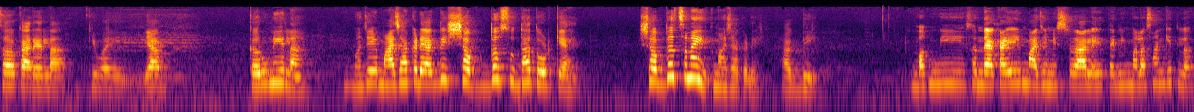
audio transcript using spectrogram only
सहकार्याला किंवा या करुणेला. म्हणजे माझ्याकडे अगदी शब्दसुद्धा तोडके आहेत. शब्दच नाहीत माझ्याकडे अगदी. मग मी संध्याकाळी माझे मिस्टर आले त्यांनी मला सांगितलं.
